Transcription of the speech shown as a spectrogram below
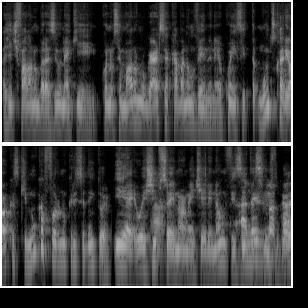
a gente fala no Brasil, né, que quando você mora num lugar, você acaba não vendo, né? Eu conheci muitos cariocas que nunca foram no Cristo Redentor. E é, o egípcio Ah. aí, normalmente, ele não visita a assim, mesma os lugares.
